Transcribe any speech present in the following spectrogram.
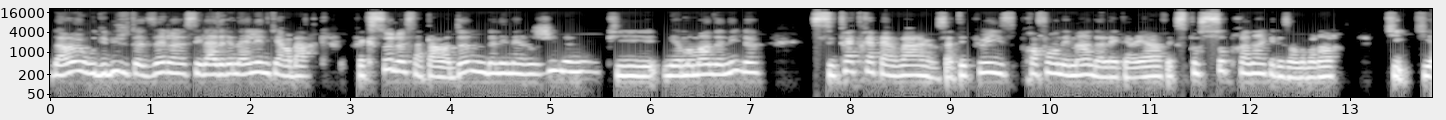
d'un, au début, je te disais, c'est l'adrénaline qui embarque. Fait que ça, là, ça t'en donne de l'énergie, là. Puis, mais à un moment donné, là, c'est très, très pervers. Ça t'épuise profondément de l'intérieur. Fait que c'est pas surprenant que les entrepreneurs qui, qui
